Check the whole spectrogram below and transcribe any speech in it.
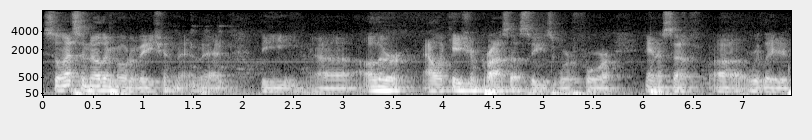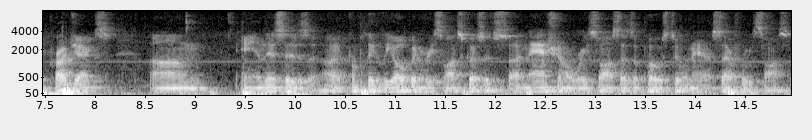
So that's another motivation that, that the uh, other allocation processes were for NSF-related projects. Um, And this is a completely open resource because it's a national resource as opposed to an NSF resource.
